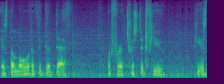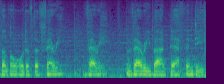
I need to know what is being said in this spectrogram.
is the Lord of the good death, but for a twisted few, he is the Lord of the very, very, very bad death indeed.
